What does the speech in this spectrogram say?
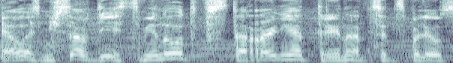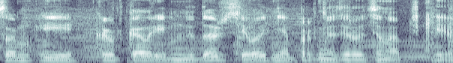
8 часов 10 минут. В стороне 13 с плюсом и кратковременный дождь. Сегодня прогнозируют синаптики.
